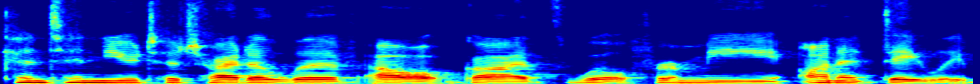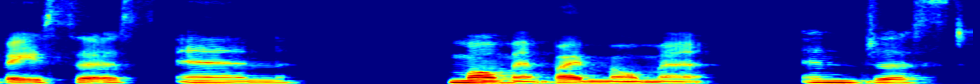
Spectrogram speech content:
continue to try to live out God's will for me on a daily basis and moment by moment and just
